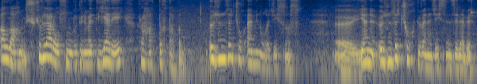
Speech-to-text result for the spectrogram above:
Allahım şükürlər olsun bu günümə deyərək rahatlıq tapın. Özünüzdən çox əmin olacaqsınız. Yəni özünüzə çox güvənəcəksiniz elə bir.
